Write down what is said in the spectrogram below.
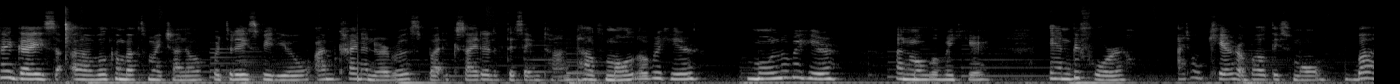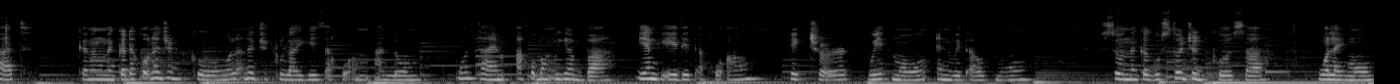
Hi guys, uh, welcome back to my channel. For today's video, I'm kind of nervous but excited at the same time. I have mole over here, mole over here, and mole over here. And before, I don't care about this mole. But, kanang nagkadako na jud ko, wala na jud ko lagi ako ang alom. One time, ako bang uyab ba, iyang gi-edit ako ang picture with mole and without mole. So, nagkagusto jud ko sa walay mo,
